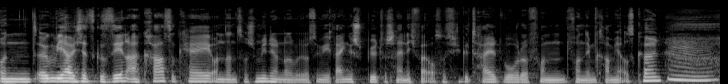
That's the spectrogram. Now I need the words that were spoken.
und irgendwie habe ich jetzt gesehen, ah krass, okay, und dann Social Media und dann wird das irgendwie reingespült, wahrscheinlich, weil auch so viel geteilt wurde von, von dem Kram hier aus Köln. Mhm.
